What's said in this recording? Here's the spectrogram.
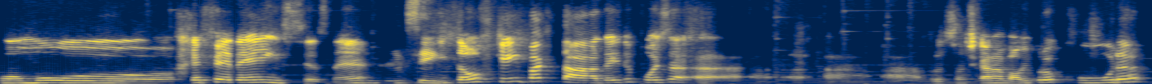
como referências, né? Uhum, sim. Então eu fiquei impactada. E depois a, a, a, a produção de carnaval me procura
